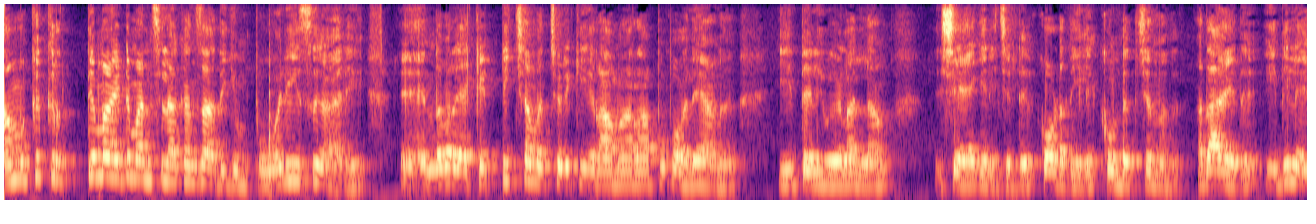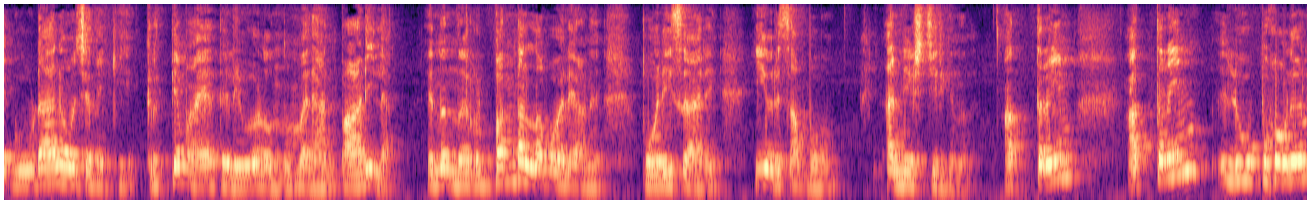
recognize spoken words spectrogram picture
നമുക്ക് കൃത്യമായിട്ട് മനസ്സിലാക്കാൻ സാധിക്കും. പോലീസുകാർ എന്താ പറയുക കെട്ടിച്ചമച്ചൊരു കീറാമാറാപ്പ് പോലെയാണ് ഈ തെളിവുകളെല്ലാം ശേഖരിച്ചിട്ട് കോടതിയിൽ കൊണ്ടെത്തിച്ചെന്നത് അതായത് ഇതിലെ ഗൂഢാലോചനയ്ക്ക് കൃത്യമായ തെളിവുകളൊന്നും വരാൻ പാടില്ല. എന്ന് നിർബന്ധമുള്ള പോലെയാണ് പോലീസുകാർ ഈ ഒരു സംഭവം അന്വേഷിച്ചിരിക്കുന്നത്. അത്രയും അത്രയും ലൂപ്പ് ഹോളുകൾ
